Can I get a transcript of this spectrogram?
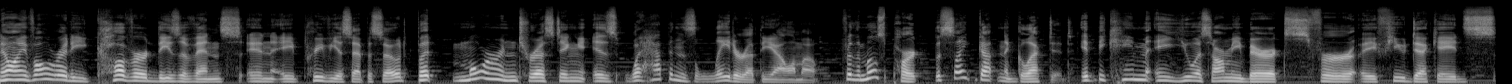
Now, I've already covered these events in a previous episode, but more interesting is what happens later at the Alamo. For the most part, the site got neglected. It became a US Army barracks for a few decades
